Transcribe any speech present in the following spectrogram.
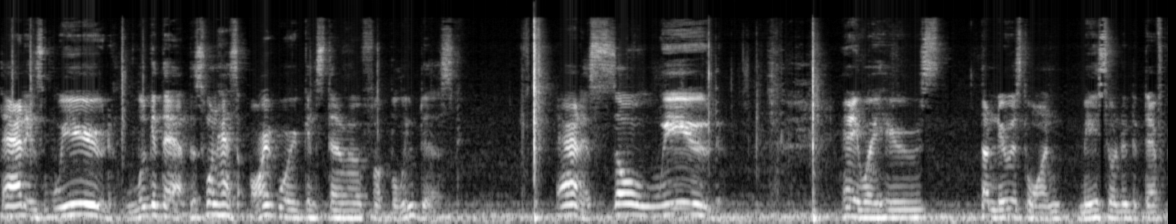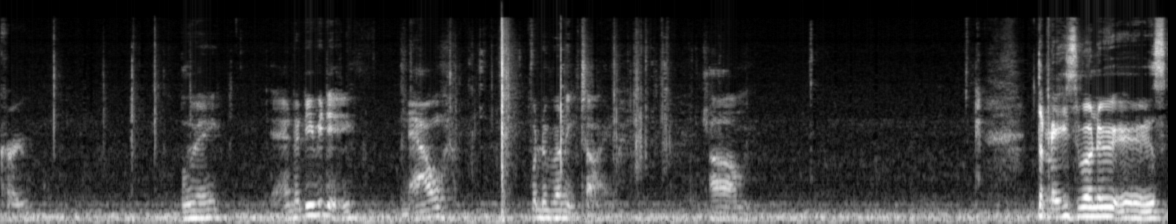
That is weird. Look at that. This one has artwork instead of a blue disc. That is so weird. Anyway, here's the newest one, Maze The Death Cure. Blu-ray and a DVD. Now for the running time. Um, the Maze Runner is...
